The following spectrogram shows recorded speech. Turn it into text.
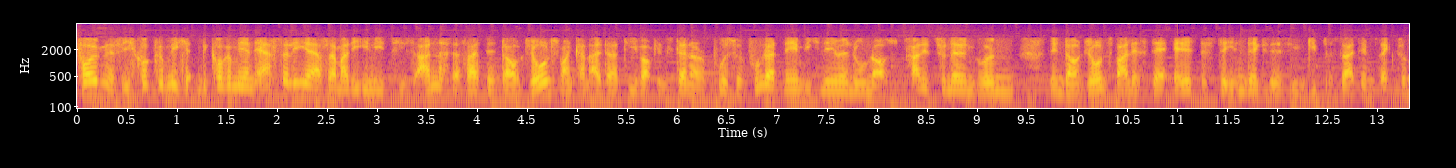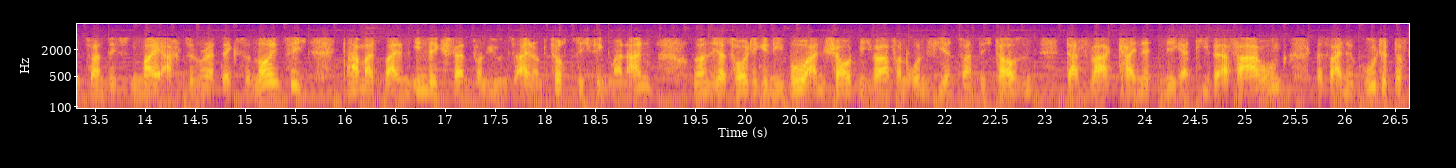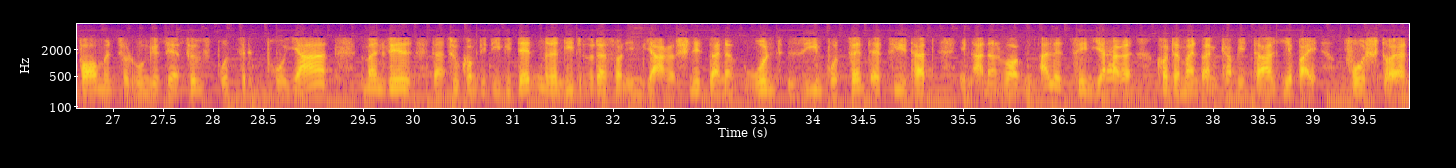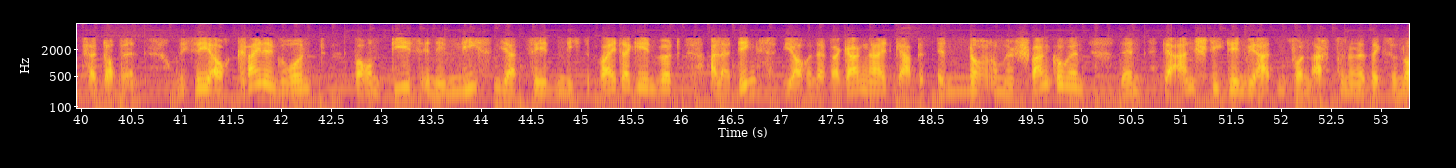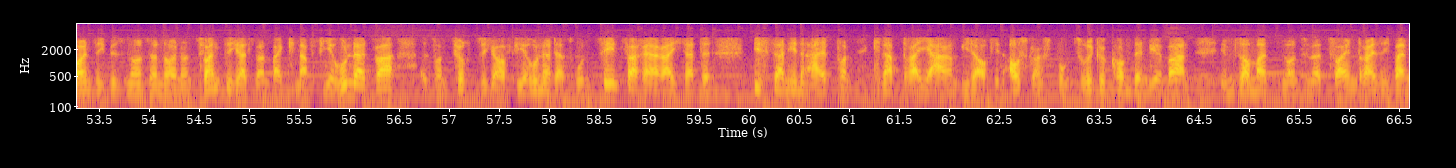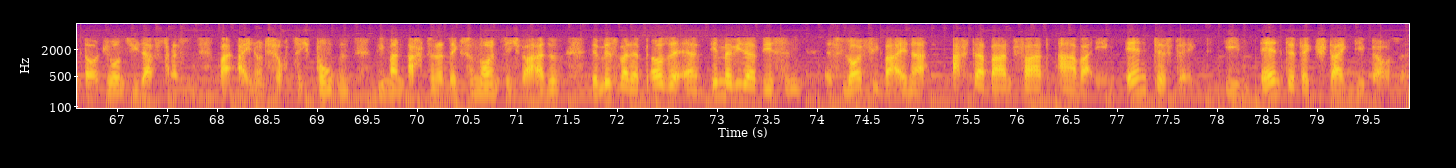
Folgendes, ich gucke, mich, gucke mir in erster Linie erst einmal die Indizes an, das heißt den Dow Jones, man kann alternativ auch den Standard Poor's 500 nehmen. Ich nehme nun aus traditionellen Gründen den Dow Jones, weil es der älteste Index ist. Ihn gibt es seit dem 26. Mai 1896. Damals bei einem Indexstand von übrigens 41 fing man an. Und wenn man sich das heutige Niveau anschaut, ich war von rund 24.000, das war keine negative Erfahrung. Das war eine gute Performance von ungefähr 5% pro Jahr, wenn man will. Dazu kommt die Dividendenrendite, sodass man im Jahresschnitt seine rund 7% erzielt hat. In anderen Worten, alle zehn Jahre konnte man sein Kapital hierbei vor Steuern verdoppeln. Und ich sehe auch keinen Grund, warum dies in den nächsten Jahrzehnten nicht weitergehen wird. Allerdings, wie auch in der Vergangenheit, gab es enorme Schwankungen, denn der Anstieg, den wir hatten von 1896 bis 1929, als man bei knapp 400 war, also von 40 auf 400 das rund zehnfache erreicht hatte, ist dann innerhalb von knapp drei Jahren wieder auf den Ausgangspunkt zurückgekommen, denn wir waren im Sommer 1932 beim Dow Jones wieder fast bei 41 Punkten, wie man 1896 war. Also wir müssen bei der Börse immer wieder wissen, es läuft wie bei einer Achterbahnfahrt, aber im Endeffekt, im Endeffekt steigt die Börse.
